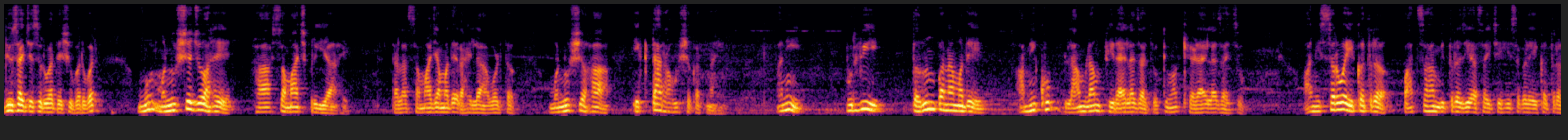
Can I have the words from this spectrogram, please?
दिवसाची सुरुवात अशी बरोबर मु मनुष्य जो आहे हा समाजप्रिय आहे. त्याला समाजामध्ये राहायला आवडतं. मनुष्य हा एकटा राहू शकत नाही. आणि पूर्वी तरुणपणामध्ये आम्ही खूप लांब लांब फिरायला जायचो किंवा खेळायला जायचो. आणि सर्व एकत्र पाच सहा मित्र जे असायचे हे सगळे एकत्र.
